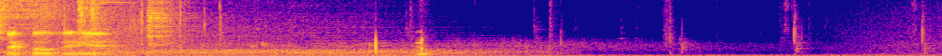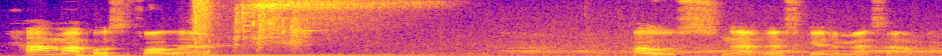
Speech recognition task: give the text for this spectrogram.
Shook over here. How am I supposed to fall out? Oh snap, that scared the mess out of me.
